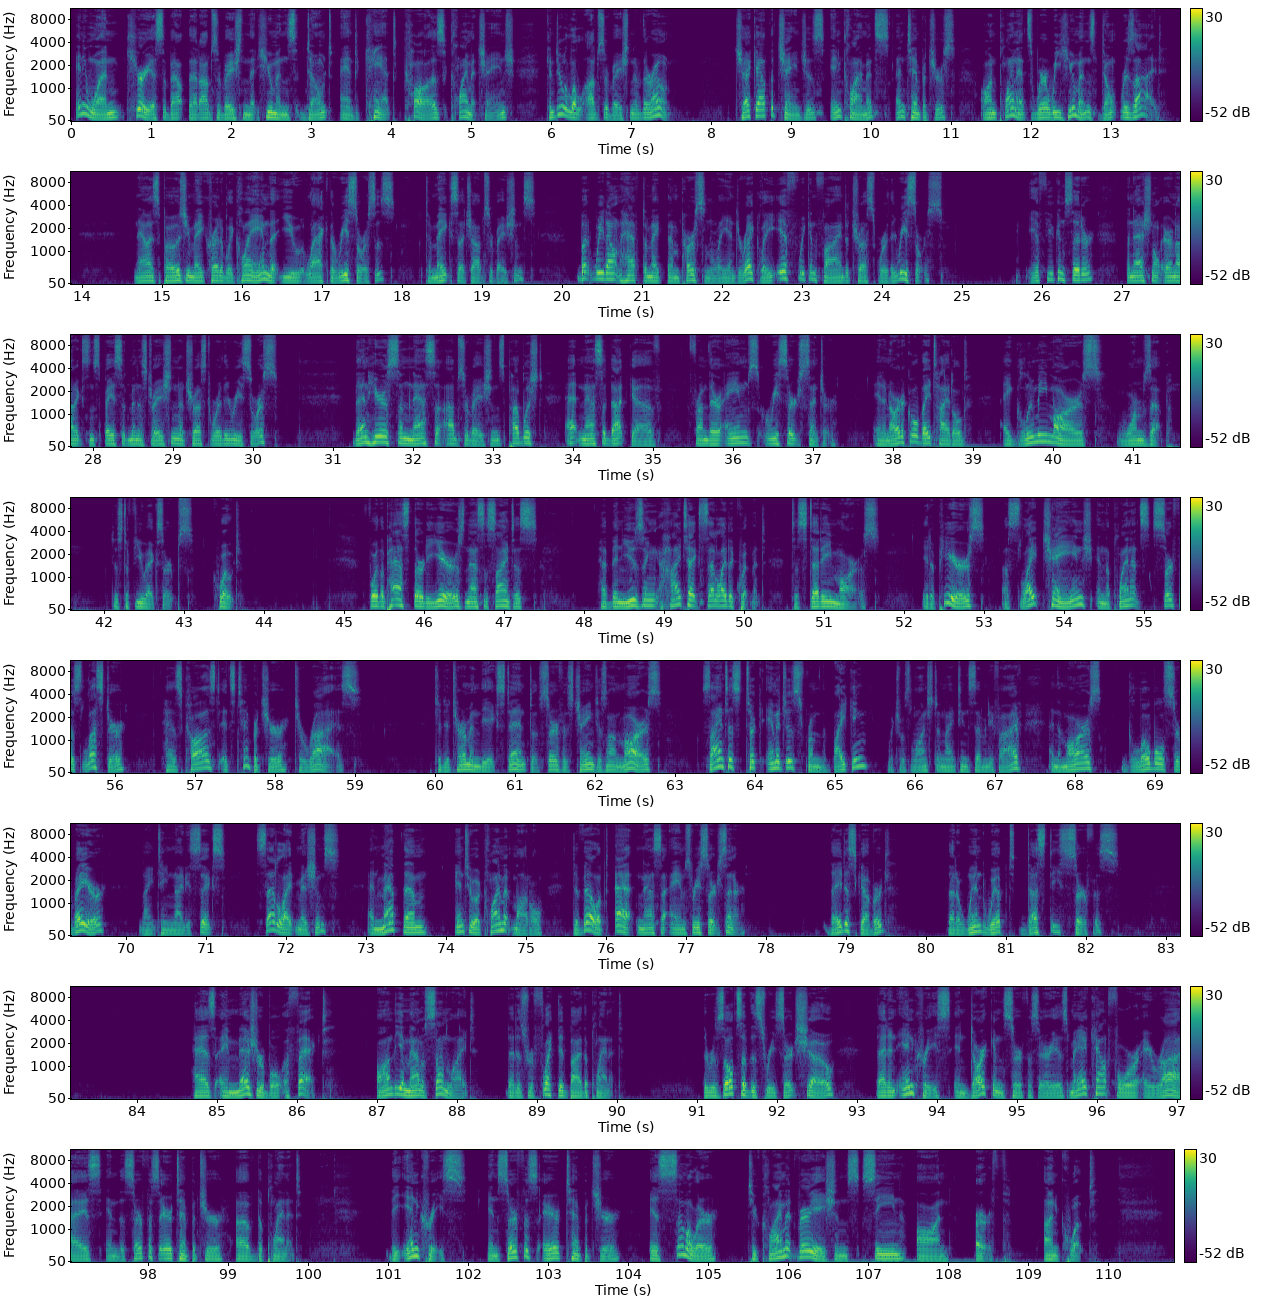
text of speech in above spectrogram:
Anyone curious about that observation that humans don't and can't cause climate change can do a little observation of their own. Check out the changes in climates and temperatures on planets where we humans don't reside. Now, I suppose you may credibly claim that you lack the resources to make such observations, but we don't have to make them personally and directly if we can find a trustworthy resource. If you consider the National Aeronautics and Space Administration a trustworthy resource, then here's some NASA observations published at nasa.gov from their Ames Research Center in an article they titled A Gloomy Mars Warms Up. Just a few excerpts. Quote, for the past 30 years, NASA scientists have been using high tech satellite equipment to study Mars. It appears a slight change in the planet's surface luster has caused its temperature to rise. To determine the extent of surface changes on Mars, scientists took images from the Viking, which was launched in 1975, and the Mars Global Surveyor, 1996, satellite missions and mapped them into a climate model developed at NASA Ames Research Center. They discovered that a wind whipped, dusty surface has a measurable effect on the amount of sunlight that is reflected by the planet. The results of this research show that an increase in darkened surface areas may account for a rise in the surface air temperature of the planet. The increase in surface air temperature is similar to climate variations seen on Earth. Unquote.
